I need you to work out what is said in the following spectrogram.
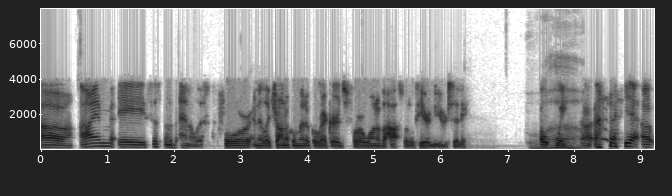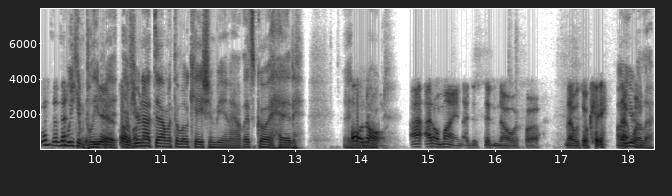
uh, I'm a systems analyst for an electronic medical records for one of the hospitals here in New York City. Oh wait, uh, yeah, uh, that's- we can bleep yeah, it if you're about not down with the location being out let's go ahead and. Oh no, I, I don't mind. I just didn't know if uh, that was okay. Oh, That you're one. allowed.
